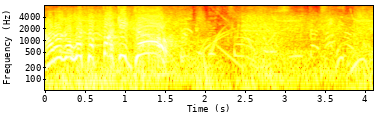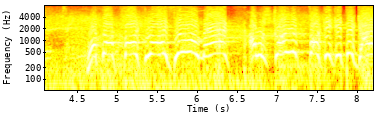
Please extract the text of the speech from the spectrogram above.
I don't know what to fucking do! What the fuck do I do, man? I was trying to fucking get the guy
